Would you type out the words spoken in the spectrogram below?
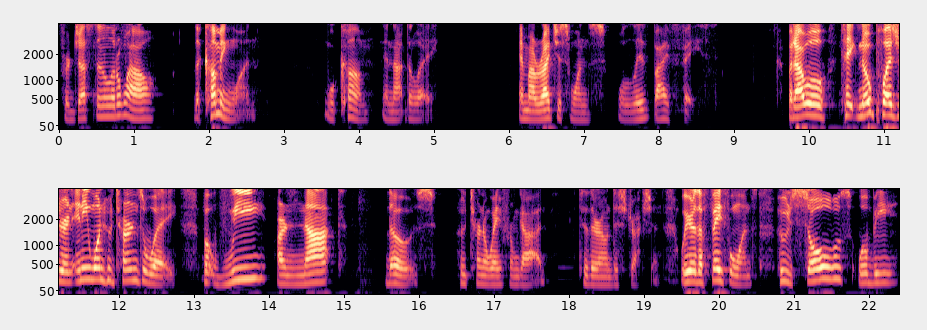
For just in a little while, the coming one will come and not delay. And my righteous ones will live by faith. But I will take no pleasure in anyone who turns away. But we are not those who turn away from God to their own destruction. We are the faithful ones whose souls will be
